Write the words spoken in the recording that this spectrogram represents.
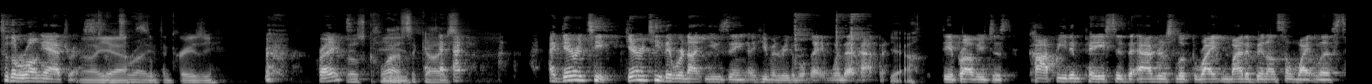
to the wrong address. Oh, yeah. Right. Something crazy. right? Those classic Jeez. guys. I, I, I, guarantee, guarantee they were not using a human readable name when that happened. Yeah. They probably just copied and pasted. The address looked right and might have been on some whitelist.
